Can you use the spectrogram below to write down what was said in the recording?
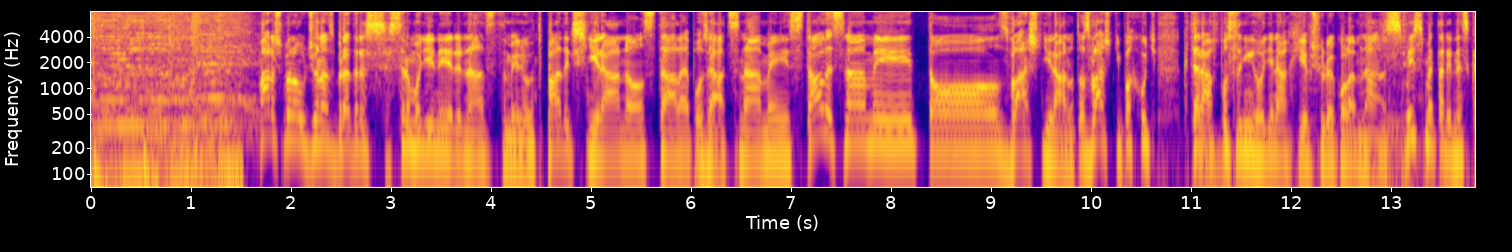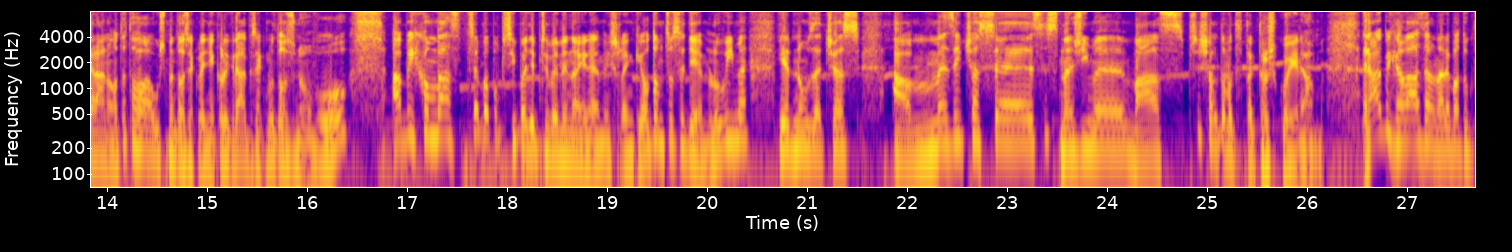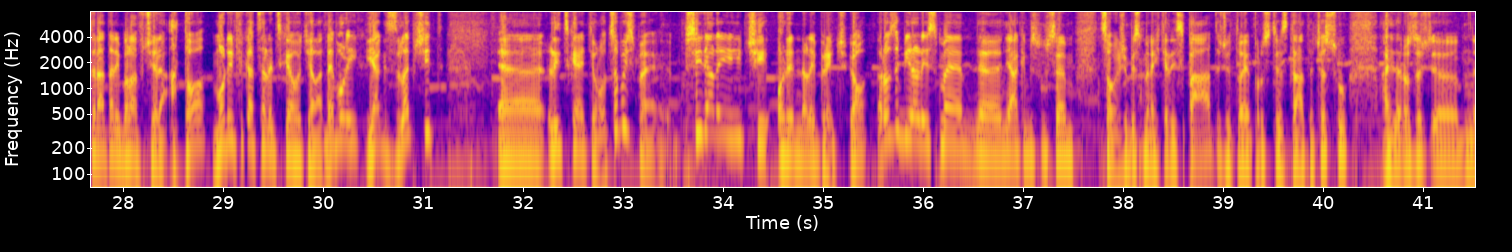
Marshmallow Jonas Brothers, 7 hodin 11 minut. Páteční ráno, stále pořád s námi, stále s námi to zvláštní ráno, ta zvláštní pachuť, která v posledních hodinách je všude kolem nás. My jsme tady dneska ráno od toho a už jsme to řekli několikrát, řeknu to znovu, abychom vás třeba po případě přivedli na jiné myšlenky. O tom, co se děje, mluvíme jednou za čas a v mezičase se snažíme vás přešaltovat tak trošku jinam. Rád bych navázal na debatu, která tady byla včera a to modifikace lidského těla, neboli jak zlepšit eh, lidské tělo. Co bychom přidali či odendali pryč, jo? Rozebírali jsme eh, nějakým způsobem, co, že bychom nechtěli spát, že to je prostě ztráta času a roz, eh,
